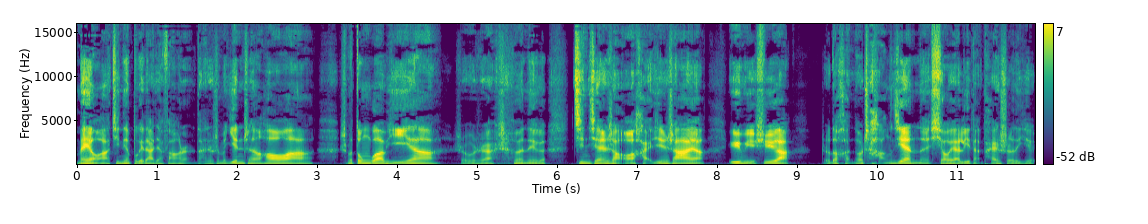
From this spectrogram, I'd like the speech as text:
没有啊，今天不给大家方子，大家什么茵陈蒿啊，什么冬瓜皮呀，是不是？什么那个金钱少啊，海金沙呀，玉米须啊，这都很多常见的消炎利胆排石的一些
